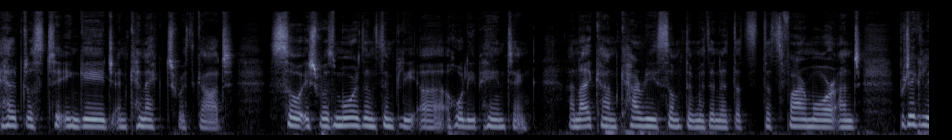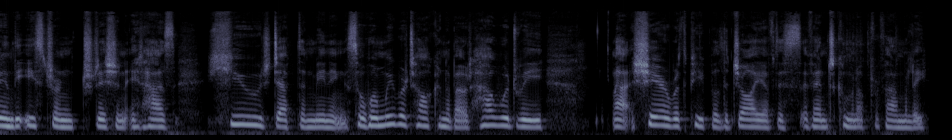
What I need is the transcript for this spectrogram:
helped us to engage and connect with God. So it was more than simply a holy painting. An icon carries something within it that's that's far more and particularly in the Eastern tradition it has huge depth and meaning. So when we were talking about how would we uh, share with people the joy of this event coming up for family,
